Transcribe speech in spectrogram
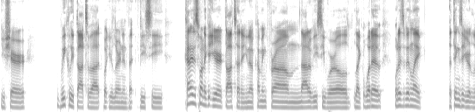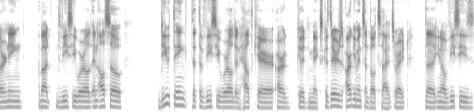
You share weekly thoughts about what you learn in VC. Kind of just want to get your thoughts on it. You know, coming from not a VC world, like what have, what has been like the things that you're learning about the VC world, and also do you think that the VC world and healthcare are a good mix? Because there's arguments on both sides, right? The you know VCs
